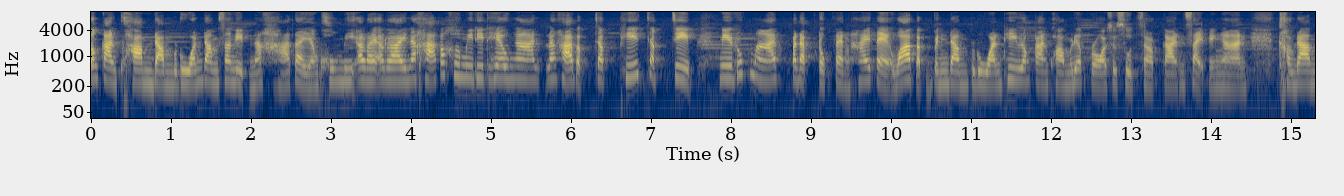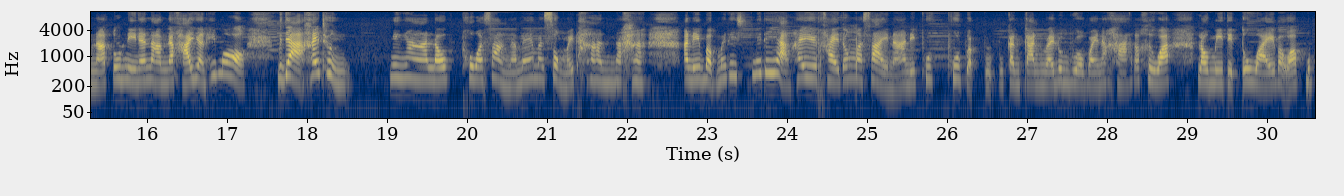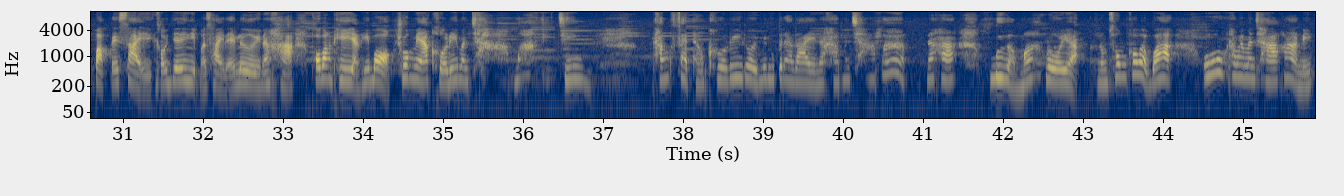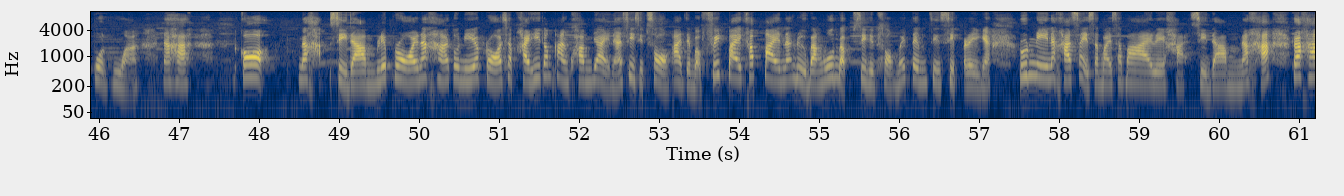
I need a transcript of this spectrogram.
ต้องการความดำร้วนดำสนิทนะคะ แต่ยังคงมีอะไรๆนะคะ ก็คือมีดีเทลงานนะคะ แบบจับพีชจับจีบ มีลูกไม้ประดับตกแต่งให้แต่ว่าแบบเป็นดำร้วนที่ต้องการความเรียบร้อยสุดๆสำหรับการใส่ไปงานขาวดำนะรุ่นนี้แนะนำนะคะ อย่างที่บอกอยากให้ถึง มีงานแล้วโทรมาสั่งนะแม่มันส่งไม่ทันนะคะ อันนี้แบบไม่ได้ไม่ได้อยากให้ใครต้องมาใส่นะ อันนี้พูดพูดแบบกันกันๆไว้รวมๆไว้นะคะ ก็คือว่าเรามีติดตู้ไว้แบบว่าปุ๊บปรับได้ใส่เขาจะได้หยิบมาใส่ได้เลยนะคะ เพราะบางทีอย่างที่บอกช่วงนี้เคอรี่มันช้ามากจริง ๆ ทั้งแฟตทั้งเคอรี่เลยไม่รู้เป็นอะไรนะคะ มันช้ามากนะคะ เบื่อมากเลยอะ่ะน้ำส้มก็แบบว่าโอ้ทำไมมันช้าขนาดนี้ปวดหัวนะคะ ก็ นะคะสีดำเรียบร้อยนะคะ ตัวนี้เรียบร้อยสำหรับใครที่ต้องการความใหญ่นะ 42 อาจจะแบบฟิตไปครับไปนะหรือบางรุ่นแบบ 42 ไม่เต็ม 40 อะไรอย่างเงี้ยรุ่นนี้นะคะใส่สบายๆเลยค่ะ สีดำนะคะ ราคา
